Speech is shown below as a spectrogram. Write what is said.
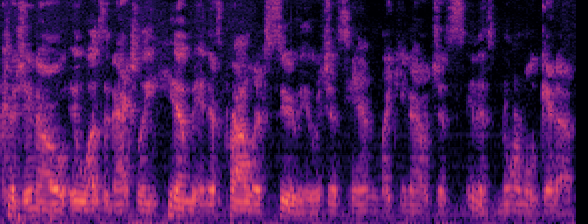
Because you know it wasn't actually him in his Prowler suit; it was just him, like you know, just in his normal getup.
